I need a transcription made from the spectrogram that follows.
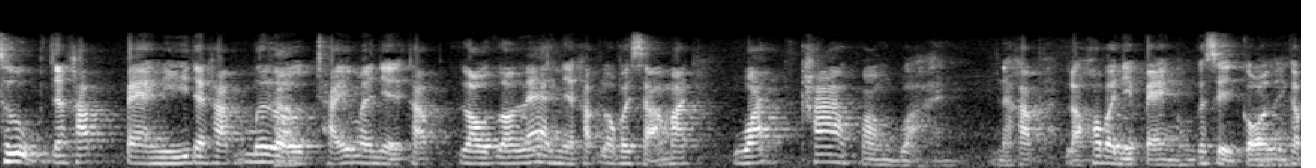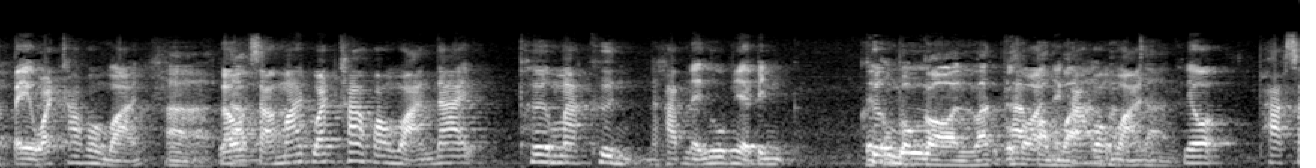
สรุปนะครับแปลงนี้นะครับเมื่อครับเราใช้มาเนี่ยครับเราตอนแรกเนี่ยครับเราไปสามารถวัดค่าความหวานนะครับเราเข้าไปในแปลงของเกษตรกรเลยครับไปวัดค่าความหวานอ่าเราครับสามารถวัดค่าความหวานได้ เพิ่มมากขึ้นนะครับ ในรูปเนี่ยเป็นเครื่องเป็นอุมืปกรณ์วัดค่าความหวานอุปกรณ์ในค่ความหวานอาจารย์เรียกว่าภาคส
